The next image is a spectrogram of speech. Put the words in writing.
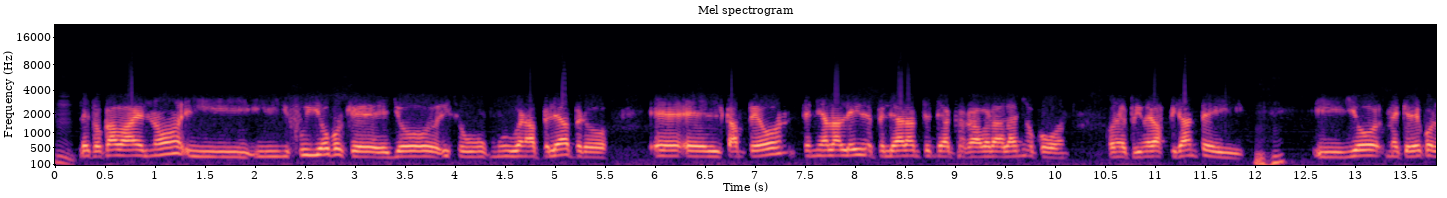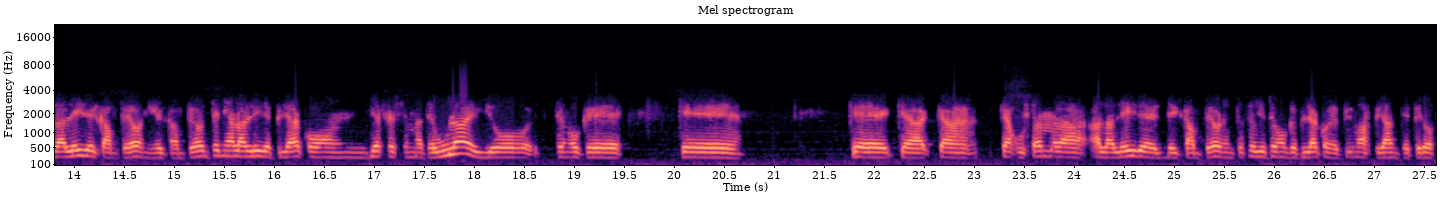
le tocaba a él no y, y fui yo porque yo hice un- muy buena pelea pero eh, el campeón tenía la ley de pelear antes de que acabara el año con, con el primer aspirante y, y yo me quedé con la ley del campeón. Y el campeón tenía la ley de pelear con Jefferson Matebula y yo tengo que que que, que, que- que ajustarme a la, a la ley del, del campeón. Entonces yo tengo que pelear con el primer aspirante. Pero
